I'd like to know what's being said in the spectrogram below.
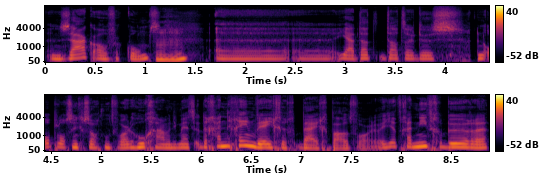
een zaak over komt. Mm -hmm. ja, dat, dat er dus een oplossing gezocht moet worden. Hoe gaan we die mensen... Er gaan geen wegen bijgebouwd worden. Weet je, het gaat niet gebeuren...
